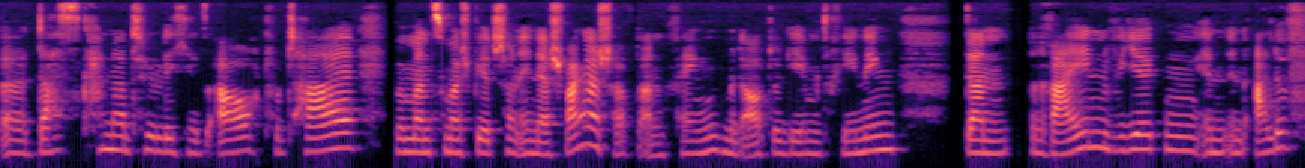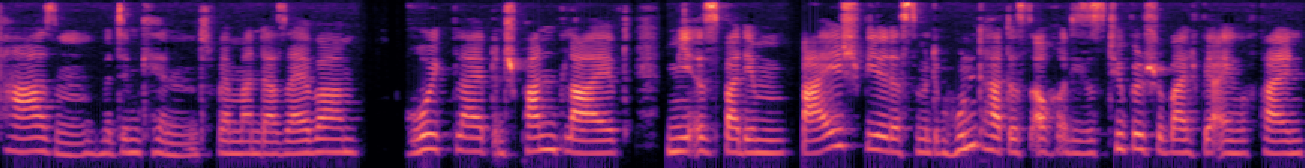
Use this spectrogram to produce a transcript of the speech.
äh, das kann natürlich jetzt auch total, wenn man zum Beispiel jetzt schon in der Schwangerschaft anfängt mit autogenem Training, dann reinwirken in, in alle Phasen mit dem Kind, wenn man da selber ruhig bleibt, entspannt bleibt. Mir ist bei dem Beispiel, das du mit dem Hund hattest, auch dieses typische Beispiel eingefallen.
